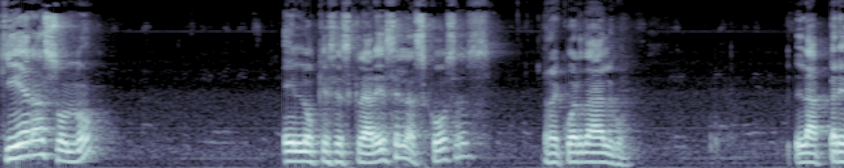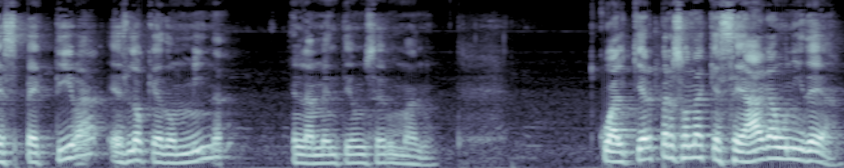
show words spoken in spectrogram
Quieras o no, en lo que se esclarecen las cosas, recuerda algo. La perspectiva es lo que domina en la mente de un ser humano cualquier persona que se haga una idea,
